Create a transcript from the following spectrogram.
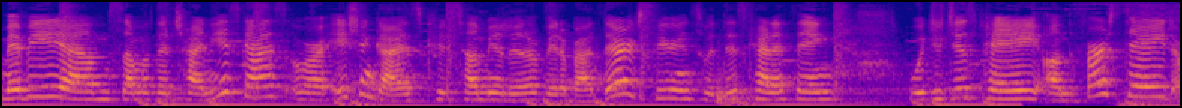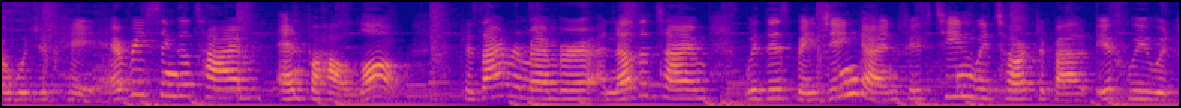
maybe um, some of the Chinese guys or Asian guys could tell me a little bit about their experience with this kind of thing. Would you just pay on the first date or would you pay every single time and for how long? Because I remember another time with this Beijing guy in 15 we talked about if we would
